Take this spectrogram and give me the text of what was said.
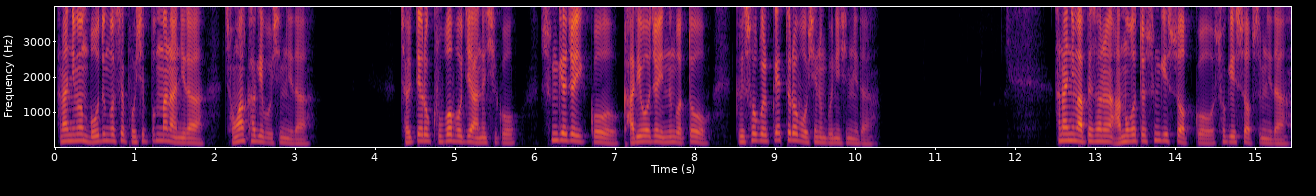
하나님은 모든 것을 보실 뿐만 아니라 정확하게 보십니다. 절대로 굽어보지 않으시고 숨겨져 있고 가리워져 있는 것도 그 속을 꿰뚫어 보시는 분이십니다. 하나님 앞에서는 아무것도 숨길 수 없고 속일 수 없습니다.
